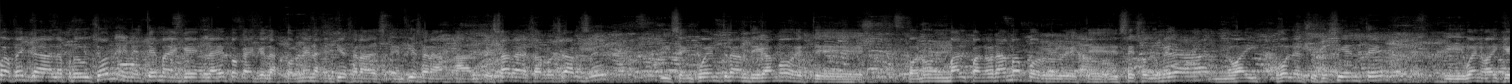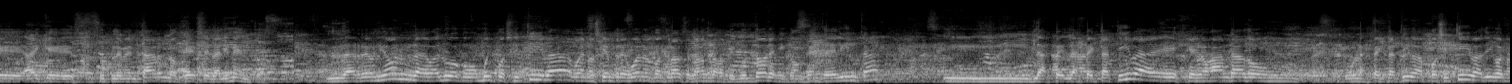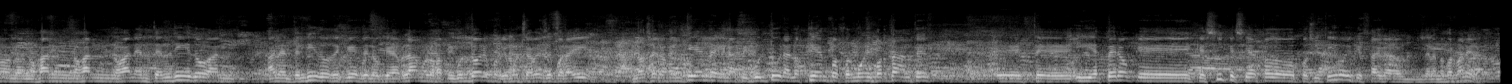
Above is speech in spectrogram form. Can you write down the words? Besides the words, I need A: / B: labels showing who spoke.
A: poco afecta a la producción en el tema en que es la época en que las colmenas empiezan a, empiezan a, empezar a desarrollarse y se encuentran, digamos, este, con un mal panorama por este, exceso de humedad, no hay polen suficiente y bueno, hay que, hay que suplementar lo que es el alimento. La reunión la evalúo como muy positiva, bueno, siempre es bueno encontrarse con otros apicultores y con gente del INTA y la, expectativa es que nos han dado una expectativa positiva, digo, no, nos, han, nos, han, nos, han, entendido, han, han, entendido de qué es de lo que hablamos los apicultores, porque muchas veces por ahí no se nos entiende y en la apicultura los tiempos son muy importantes. Este, y espero que, que sí, que sea todo positivo y que salga de la mejor manera.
